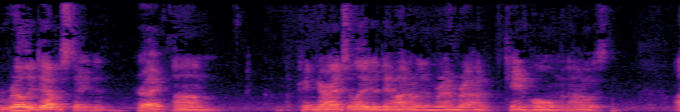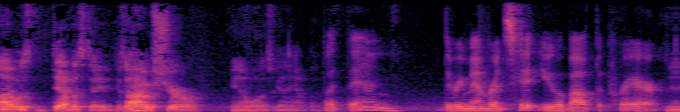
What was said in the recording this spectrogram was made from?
really devastated. Right. Um, congratulated him. I don't even remember. I came home and I was, I was devastated because I was sure, you know, what was going to happen. But then the remembrance hit you about the prayer. Yeah.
